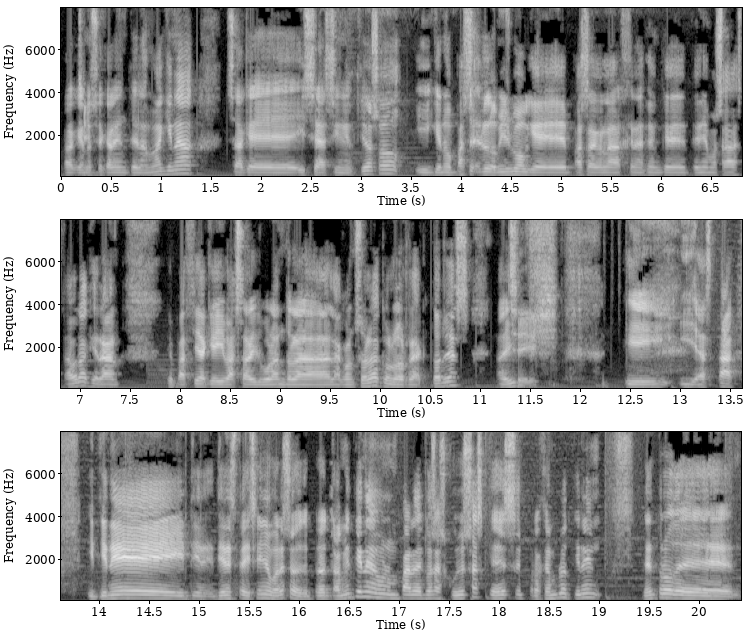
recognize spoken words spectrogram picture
para que no se caliente la máquina, saque y sea silencioso y que no pase lo mismo que pasa con la generación que teníamos hasta ahora, que eran que parecía que iba a salir volando la, la consola con los reactores ahí. Sí. Y, y ya está. Y tiene, y tiene, tiene este diseño por eso. Pero también tiene un par de cosas curiosas que es, por ejemplo, tienen dentro de.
